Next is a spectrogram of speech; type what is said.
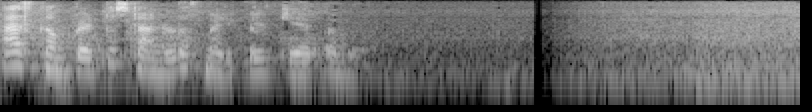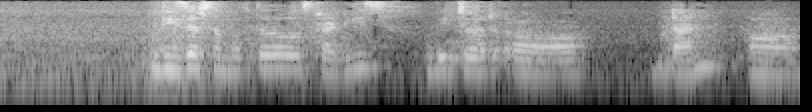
as compared to standard of medical care alone. These are some of the studies which are uh, done uh,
